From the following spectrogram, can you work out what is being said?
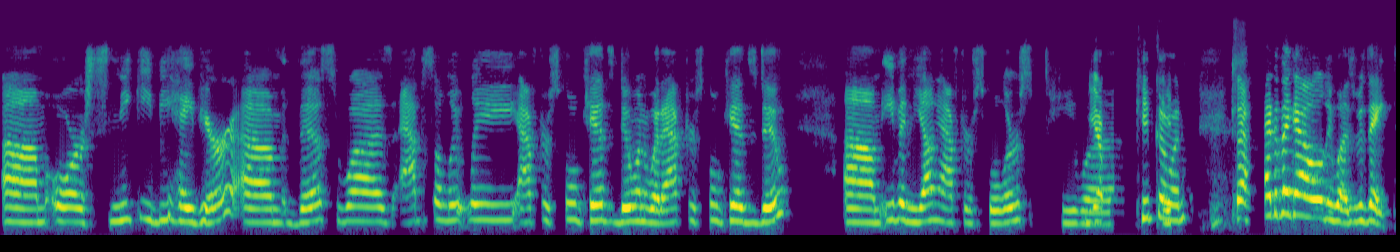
um, or sneaky behavior. Um, this was absolutely after school kids doing what after school kids do. Um, even young after schoolers. He was. Yep. Keep going. So I had to think how old he was. He was eight.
